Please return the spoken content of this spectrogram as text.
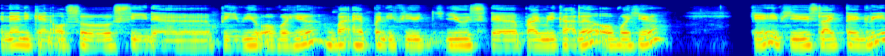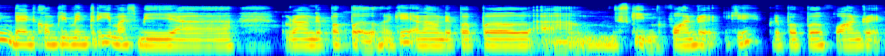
And then you can also see the preview over here. What happen if you use the primary color over here Okay, if you use lighter green, then complementary must be uh, around the purple. Okay, around the purple um, scheme, 400. Okay, the purple 400.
